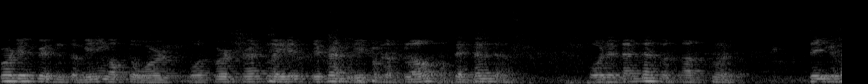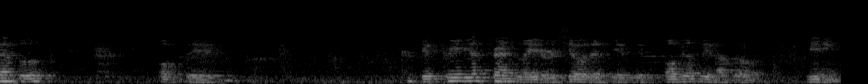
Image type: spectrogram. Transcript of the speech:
For this reason, the meaning of the word was first translated differently from the flow of the sentence, or the sentence was not smooth. The example of this his previous translators show that it is obviously not the meaning.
